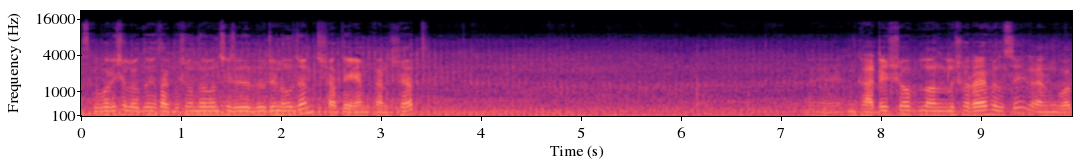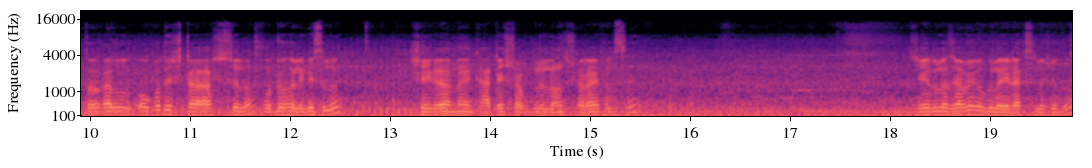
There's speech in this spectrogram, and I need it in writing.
আজকে বরিশাল উদ্দেশ্যে থাকবে সুন্দরবন সিরিজে দুটি নৌযান, সাথে এম খান সাত ঘাটের সব লঞ্চগুলো সরাই ফেলছে, কারণ গতকাল উপদেশটা আসছিল পটুয়াখালী গেছিল। সেই কারণে ঘাটের সবগুলো লঞ্চ সরাই ফেলছে। যেগুলো যাবে ওগুলোই রাখছিল শুধু।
